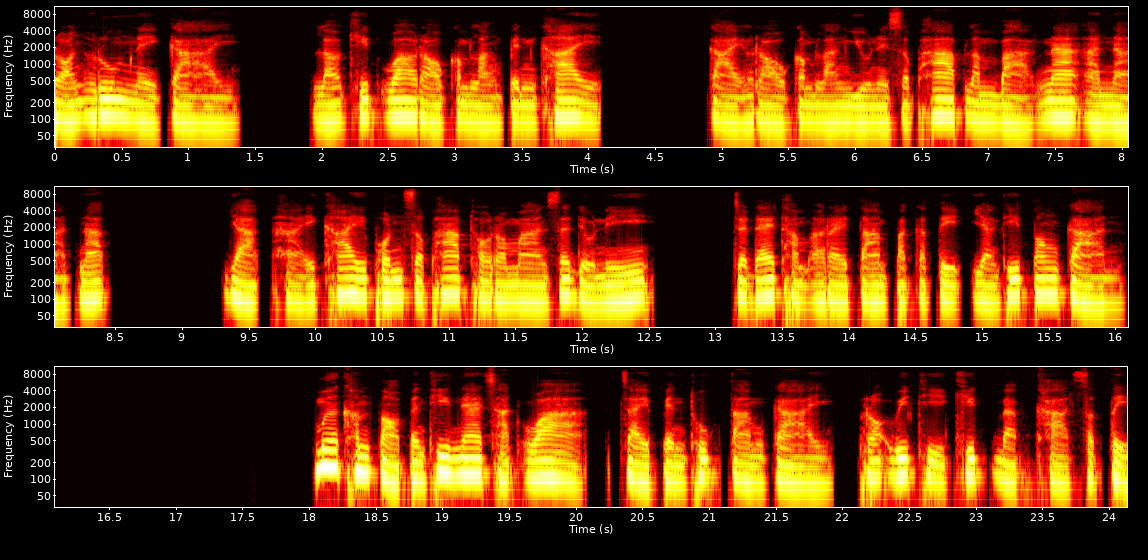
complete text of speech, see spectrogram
ร้อนรุ่มในกาย แล้วคิดว่าเรากำลังเป็นไข้ กายเรากำลังอยู่ในสภาพลำบากหน้าอานาถนัก อยากหายไข้พ้นสภาพทรมานเสียเดี๋ยวนี้ จะได้ทำอะไรตามปกติอย่างที่ต้องการ เมื่อคำตอบเป็นที่แน่ชัดว่า ใจเป็นทุกข์ตามกาย เพราะวิธีคิดแบบขาดสติ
